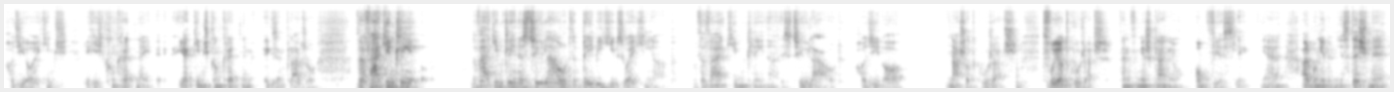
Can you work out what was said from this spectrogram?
chodzi o jakimś, jakiejś konkretnej, jakimś konkretnym egzemplarzu. The vacuum clean The vacuum cleaner is too loud. The baby keeps waking up. The vacuum cleaner is too loud. Chodzi o nasz odkurzacz, twój odkurzacz, ten w mieszkaniu, obviously, nie? Albo nie wiem, jesteśmy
